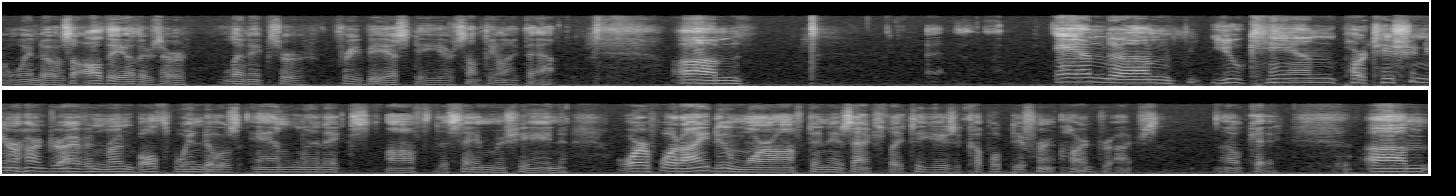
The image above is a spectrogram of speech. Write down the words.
Windows. All the others are Linux or FreeBSD or something like that. Um, and um, you can partition your hard drive and run both Windows and Linux off the same machine. Or what I do more often is actually to use a couple different hard drives. Okay. Um,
